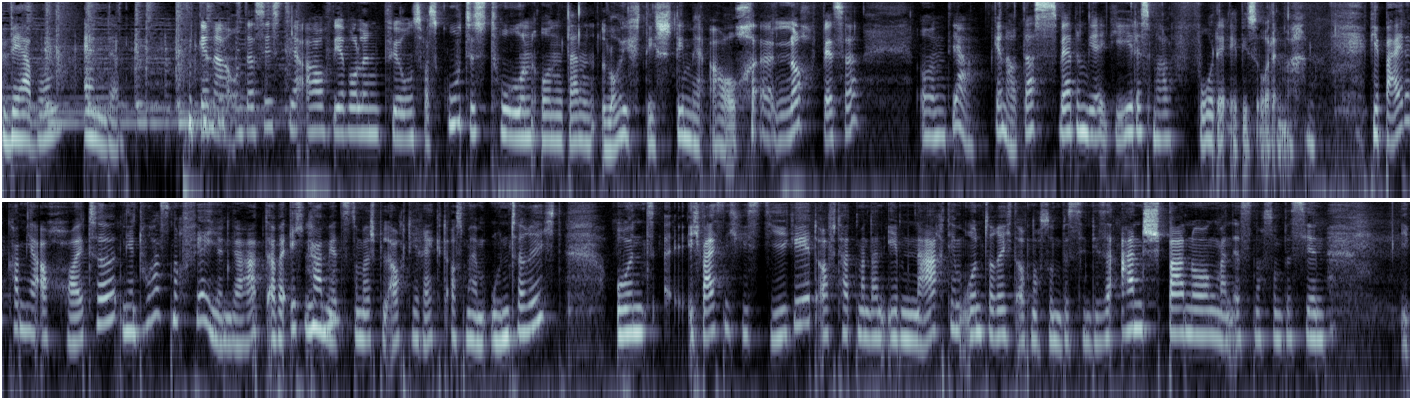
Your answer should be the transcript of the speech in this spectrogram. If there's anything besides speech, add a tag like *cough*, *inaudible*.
Werbung Ende. Genau, und das ist ja auch, wir wollen für uns was Gutes tun und dann läuft die Stimme auch äh, noch besser. Und ja, genau, das werden wir jedes Mal vor der Episode machen. Wir beide kommen ja auch heute, nee, du hast noch Ferien gehabt, aber ich kam mhm. jetzt zum Beispiel auch direkt aus meinem Unterricht. Und ich weiß nicht, wie es dir geht. Oft hat man dann eben nach dem Unterricht auch noch so ein bisschen diese Anspannung. Man ist noch so ein bisschen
